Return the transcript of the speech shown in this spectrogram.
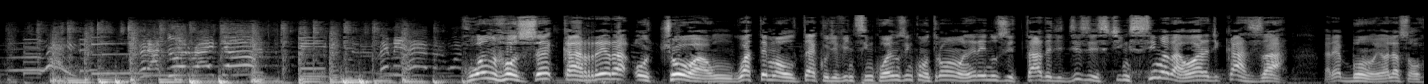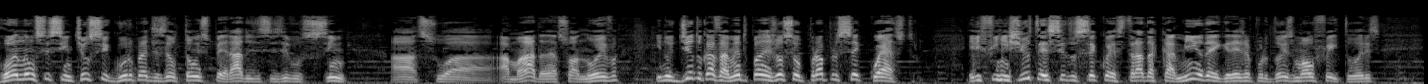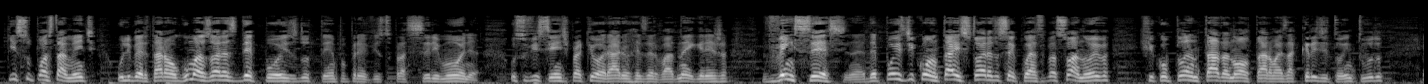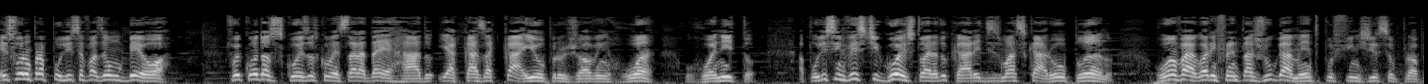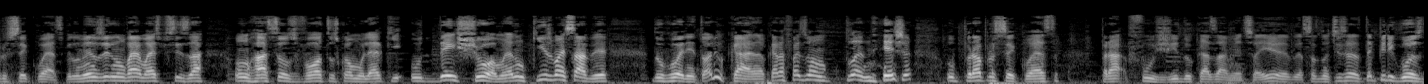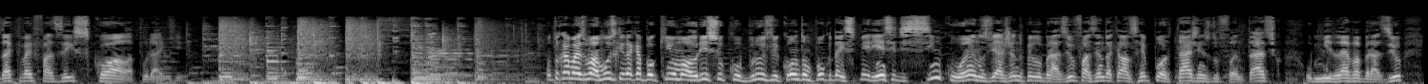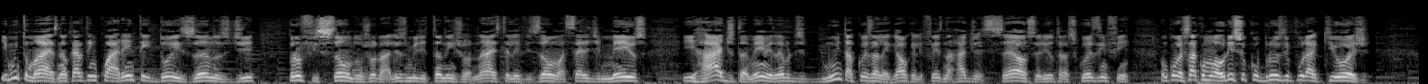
Juan José Carrera Ochoa, um guatemalteco de 25 anos, encontrou uma maneira inusitada de desistir em cima da hora de casar cara é bom, hein? Olha só, o Juan não se sentiu seguro para dizer o tão esperado e decisivo sim à sua amada, né, à sua noiva, e no dia do casamento planejou seu próprio sequestro. Ele fingiu ter sido sequestrado a caminho da igreja por dois malfeitores que supostamente o libertaram algumas horas depois do tempo previsto para a cerimônia, o suficiente para que o horário reservado na igreja vencesse. Né? Depois de contar a história do sequestro para sua noiva, ficou plantada no altar, mas acreditou em tudo, eles foram para a polícia fazer um BO. Foi quando as coisas começaram a dar errado e a casa caiu para o jovem Juan, o Juanito. A polícia investigou a história do cara e desmascarou o plano. Juan vai agora enfrentar julgamento por fingir seu próprio sequestro. Pelo menos ele não vai mais precisar honrar seus votos com a mulher que o deixou. A mulher não quis mais saber do Juanito. Olha o cara, né? o cara faz uma planeja o próprio sequestro para fugir do casamento. Isso aí, essas notícias é até perigoso, dá que vai fazer escola por aqui. Vamos tocar mais uma música e daqui a pouquinho o Maurício Cubruzzi conta um pouco da experiência de cinco anos viajando pelo Brasil, fazendo aquelas reportagens do Fantástico, o Me Leva Brasil e muito mais, né? O cara tem 42 anos de profissão do jornalismo, militando em jornais, televisão, uma série de meios e rádio também. Me lembro de muita coisa legal que ele fez na Rádio Excelsior e outras coisas, enfim. Vamos conversar com Maurício Cubruzzi por aqui hoje.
